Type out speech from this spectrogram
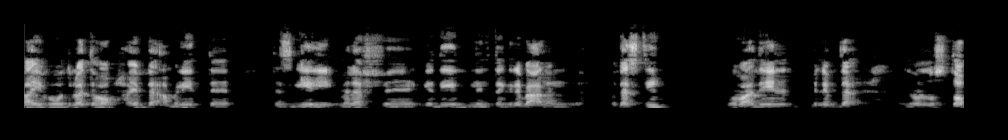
طيب هو دلوقتي أهو هيبدأ عملية آه، تسجيل ملف آه، جديد للتجربة على الاوداستي وبعدين بنبدأ نقول له ستوب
